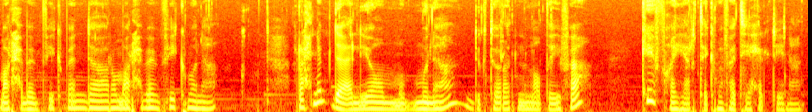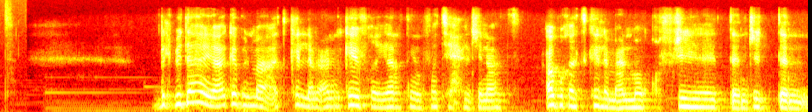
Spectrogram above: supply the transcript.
مرحبا فيك بندر ومرحبا فيك منى. راح نبدأ اليوم بمنى دكتورتنا اللطيفة. كيف غيرتك مفاتيح الجينات؟ بالبداية قبل ما أتكلم عن كيف غيرتني مفاتيح الجينات أبغى أتكلم عن موقف جدا جدا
